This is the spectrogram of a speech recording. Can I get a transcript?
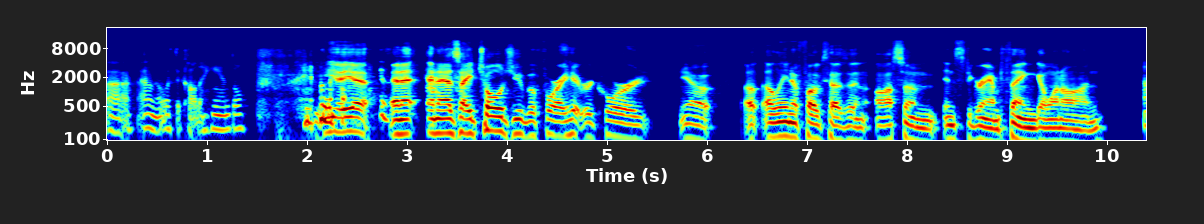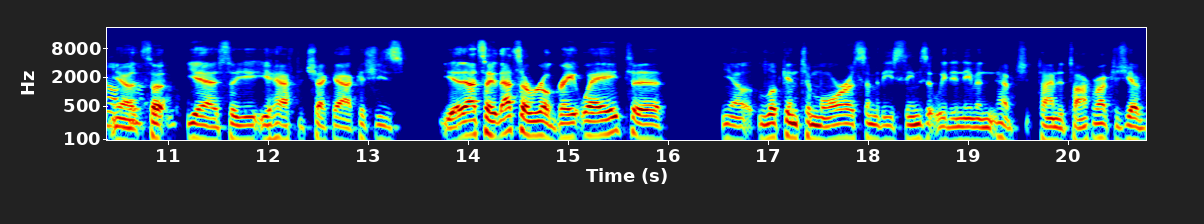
uh, I don't know what's it called, a handle. Yeah, know. yeah. And I- and as I told you before I hit record, you know, Alena folks has an awesome Instagram thing going on. Oh, you know, so you. yeah, so you you have to check out because she's yeah, that's a that's a real great way to you know look into more of some of these themes that we didn't even have time to talk about because you have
